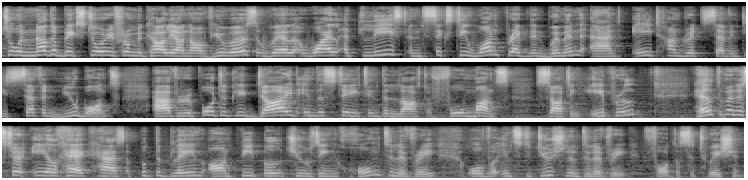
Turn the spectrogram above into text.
to another big story from Meghalaya now, viewers. Well, while at least 61 pregnant women and 877 newborns have reportedly died in the state in the last four months, starting April, Health Minister A.L. Hek has put the blame on people choosing home delivery over institutional delivery for the situation.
